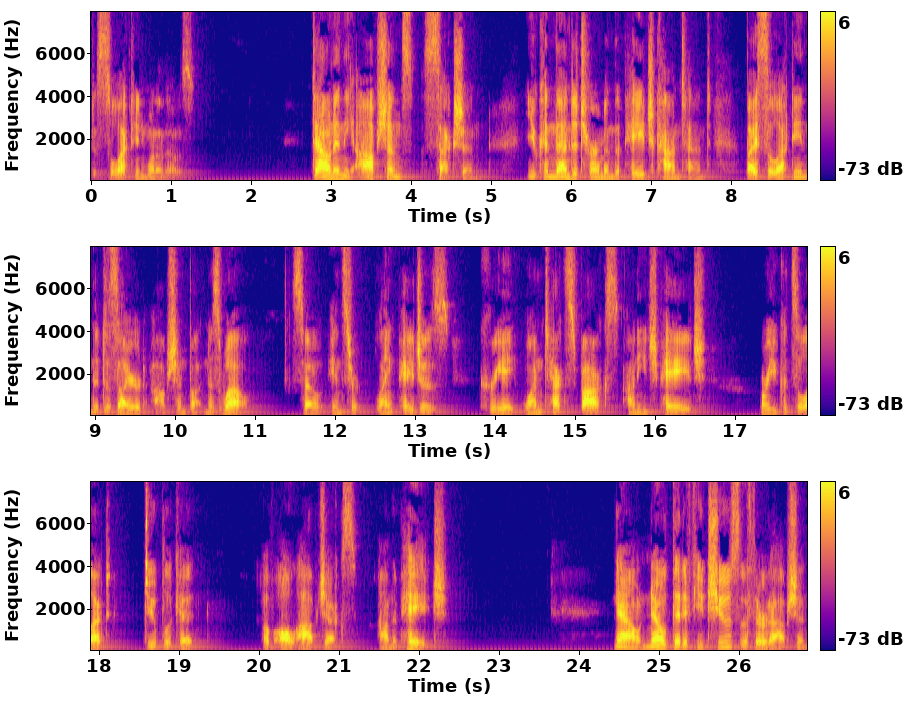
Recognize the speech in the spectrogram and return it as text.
Just selecting one of those. Down in the Options section, you can then determine the page content by selecting the desired option button as well. So insert blank pages, create one text box on each page, or you could select duplicate of all objects on the page. Now, note that if you choose the third option,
